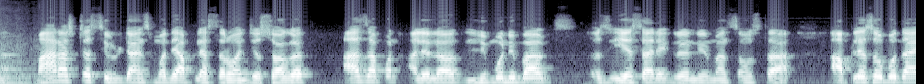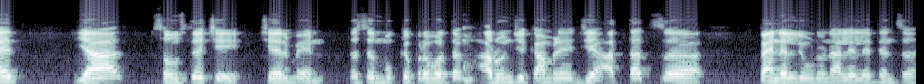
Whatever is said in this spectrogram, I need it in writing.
महाराष्ट्र सिव्हिल टाइम्समध्ये आपल्या सर्वांचे स्वागत. आज आपण आलेलो आहोत लिंबोनीबाग एस आर ए गृहनिर्माण संस्था. आपल्यासोबत आहेत या संस्थेचे चेअरमॅन तसेच मुख्य प्रवर्तक अरुणजी कांबळे जे आत्ताच पॅनल निवडून आलेले आहेत त्यांचं.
